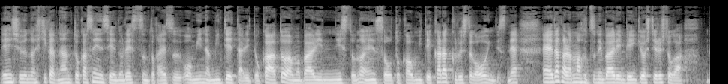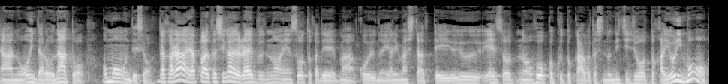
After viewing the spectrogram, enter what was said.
練習の弾き方、なんとか先生のレッスンとかやつをみんな見てたりとか、あとは、まあ、バイオリニストの演奏とかを見てから来る人が多いんですね。えー、だから、まあ、普通にバイオリン勉強してる人がが、あの、多いんだろうなと思うんですよ。だから、やっぱ私がライブの演奏とかで、まあ、こういうのやりましたっていう演奏の報告とか、私の日常とかよりも、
